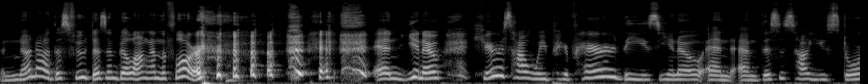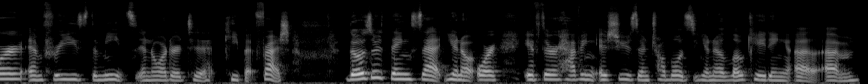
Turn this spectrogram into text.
no, no, this food doesn't belong on the floor. and you know here's how we prepare these you know and and this is how you store and freeze the meats in order to keep it fresh those are things that you know or if they're having issues and troubles you know locating a um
